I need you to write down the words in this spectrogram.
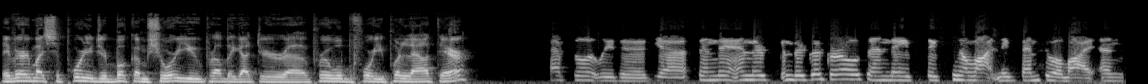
they very much supported your book. I'm sure you probably got their uh, approval before you put it out there. Absolutely did. Yes, and they and they're and they're good girls, and they've they've seen a lot, and they've been through a lot, and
